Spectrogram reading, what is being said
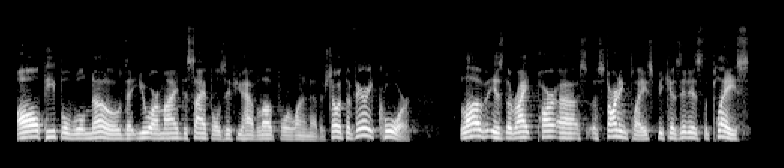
all people will know that you are my disciples if you have love for one another. So, at the very core, love is the right part, uh, starting place because it is the place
